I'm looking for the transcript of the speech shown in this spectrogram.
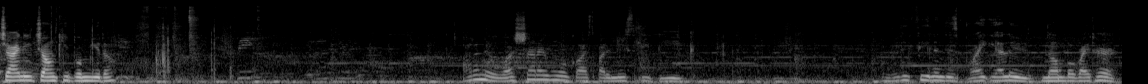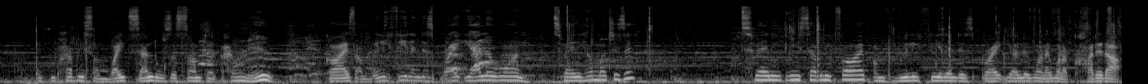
Journey Junkie Bermuda. I don't know what shot I want, guys, but it needs to be big. I'm really feeling this bright yellow number right here. And probably some white sandals or something. I don't know. Guys, I'm really feeling this bright yellow one. 20, how much is it? 23.75. I'm really feeling this bright yellow one. I want to cut it up.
